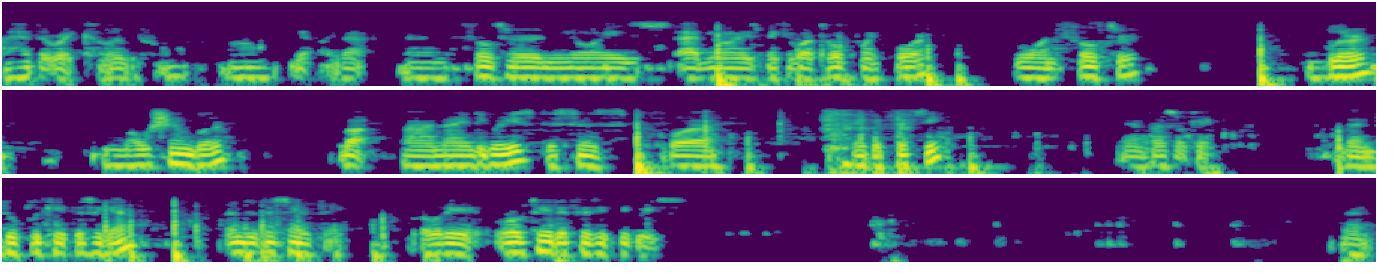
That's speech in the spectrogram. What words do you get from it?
I had the right color before. Um, yeah like that. And filter noise add noise make it about 12.4 go on filter blur motion blur about uh, 90 degrees. Distance for make it 50 and press OK. Then duplicate this again and do the same thing. Rotate, rotate it 50 degrees then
